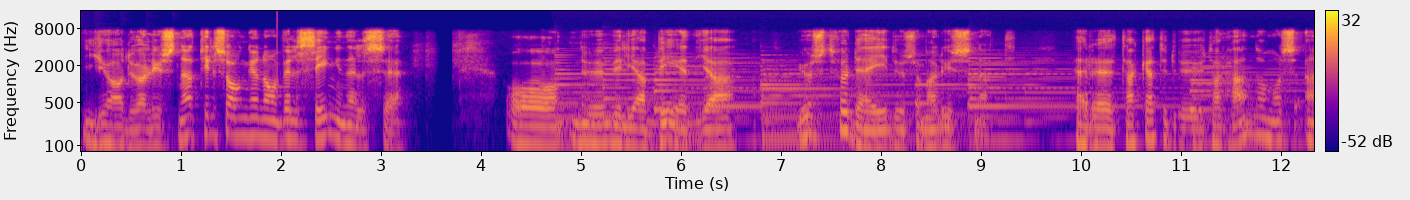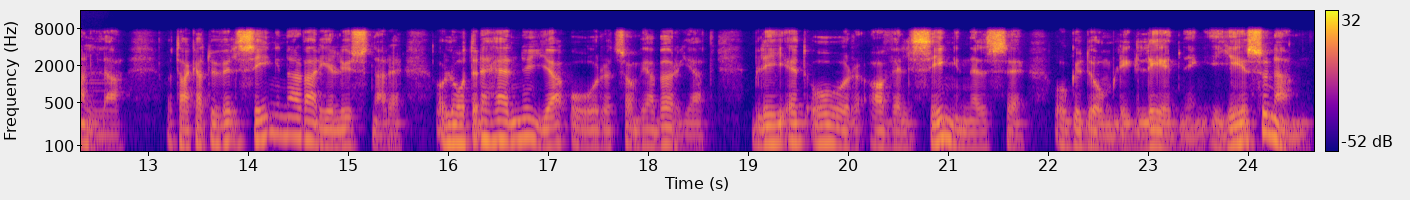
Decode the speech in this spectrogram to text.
Ja, du har lyssnat till sången om välsignelse och nu vill jag bedja just för dig, du som har lyssnat. Herre, tack att du tar hand om oss alla och tack att du välsignar varje lyssnare och låter det här nya året som vi har börjat bli ett år av välsignelse och gudomlig ledning. I Jesu namn.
